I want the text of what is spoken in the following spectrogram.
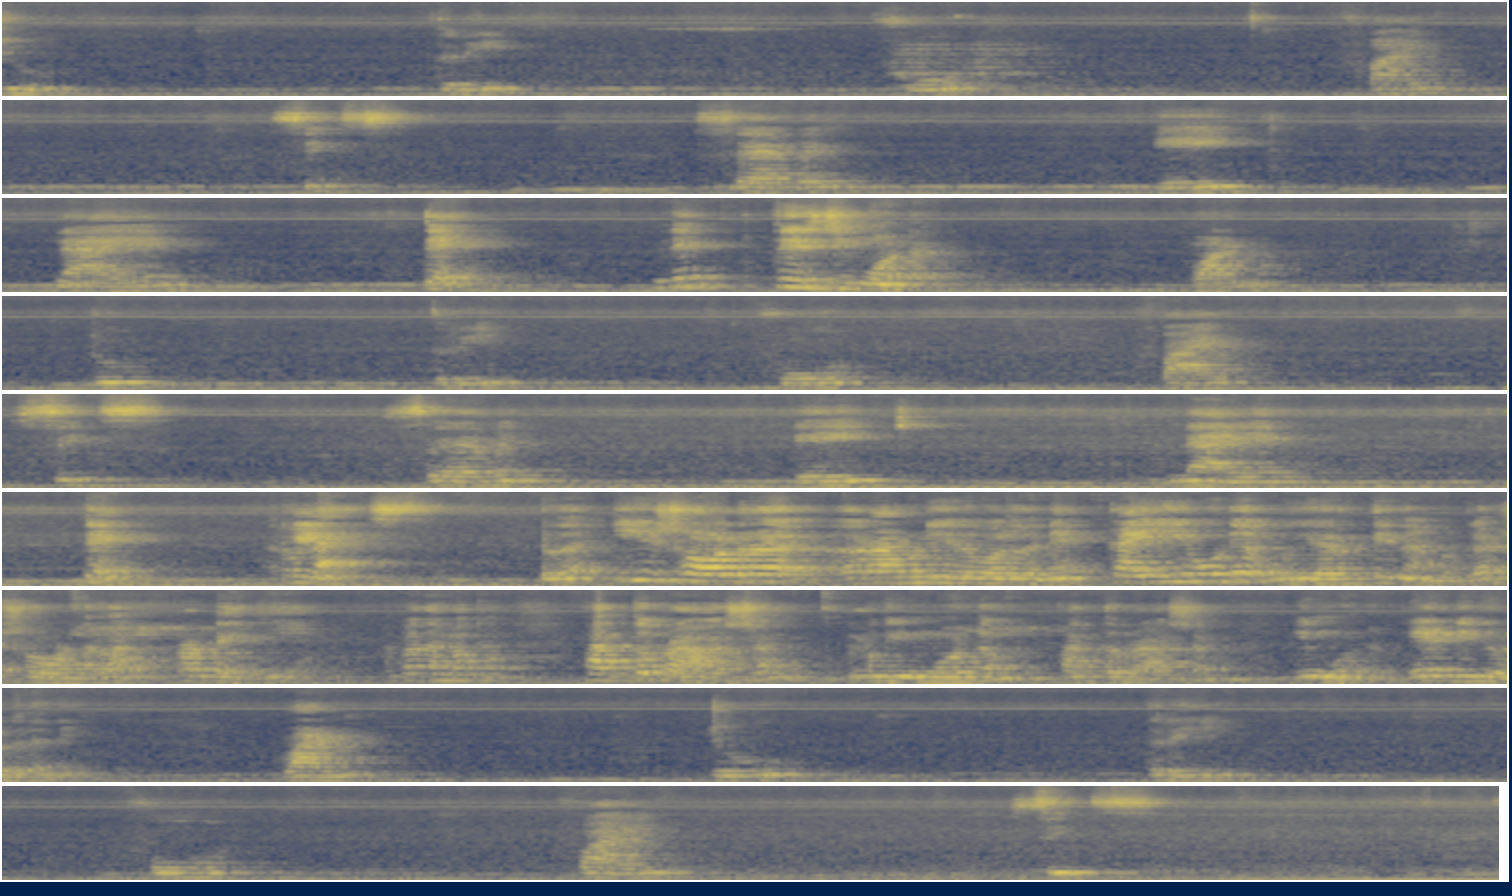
two three four five six seven eight nine ten പിന്നെ തിരിച്ചിങ്ങോട്ട്. One two three four five six seven eight nine ten relax ഈ ഷോൾഡർ റൗണ്ട് ചെയ്ത പോലെ തന്നെ കൈയൂടെ ഉയർത്തി നമുക്ക് ഷോൾഡർ റൊട്ടേറ്റ് ചെയ്യാം. അപ്പം നമുക്ക് പത്ത് പ്രാവശ്യം നമുക്ക് ഇങ്ങോട്ടും പത്ത് പ്രാവശ്യം ഇങ്ങോട്ടും. എണ്ണിക്കൊണ്ട് തന്നെ. One two three four five six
